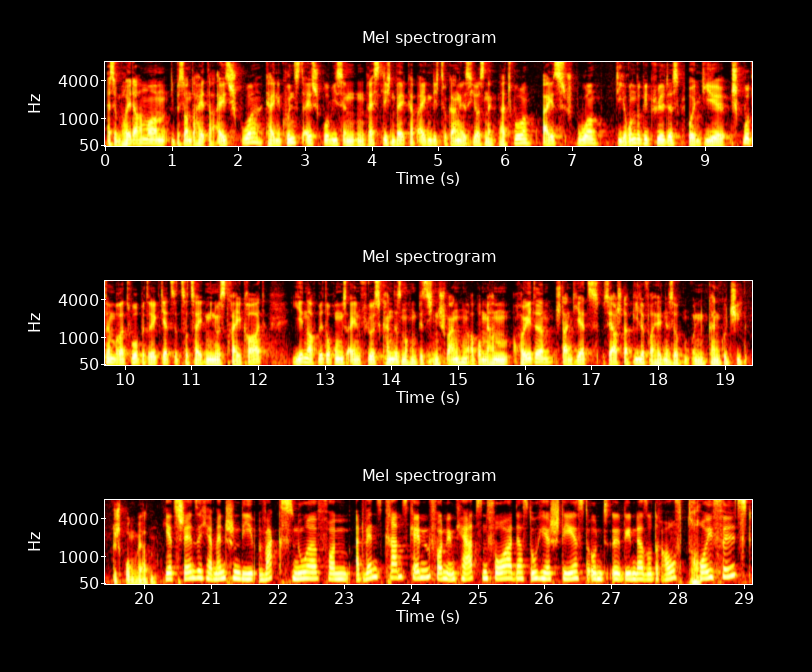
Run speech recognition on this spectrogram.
Also heute haben wir die Besonderheit der Eisspur, keine Kunsteisspur, wie es im restlichen Weltcup eigentlich zugange ist. Hier ist eine Natureisspur, die runtergekühlt ist. Und die Spurtemperatur beträgt jetzt zurzeit minus 3 Grad. Je nach Witterungseinfluss kann das noch ein bisschen schwanken, aber wir haben heute, Stand jetzt, sehr stabile Verhältnisse und kann gut Ski gesprungen werden. Jetzt stellen sich ja Menschen, die Wachs nur vom Adventskranz kennen, von den Kerzen vor, dass du hier stehst und äh, den da so drauf träufelst.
